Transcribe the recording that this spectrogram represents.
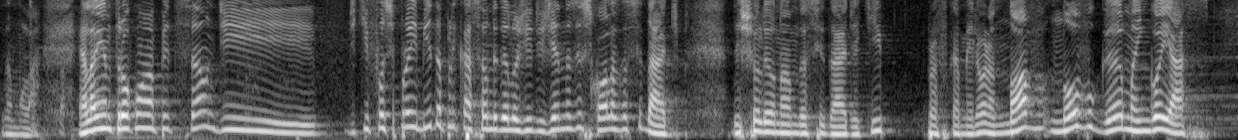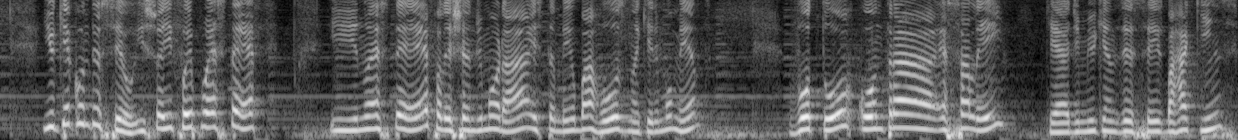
Vamos lá. Ela entrou com uma petição de, de que fosse proibida a aplicação da ideologia de gênero nas escolas da cidade. Deixa eu ler o nome da cidade aqui para ficar melhor. Novo, Novo Gama, em Goiás. E o que aconteceu? Isso aí foi para o STF. E no STF, Alexandre de Moraes, também o Barroso, naquele momento, votou contra essa lei, que é a de 1516-15,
